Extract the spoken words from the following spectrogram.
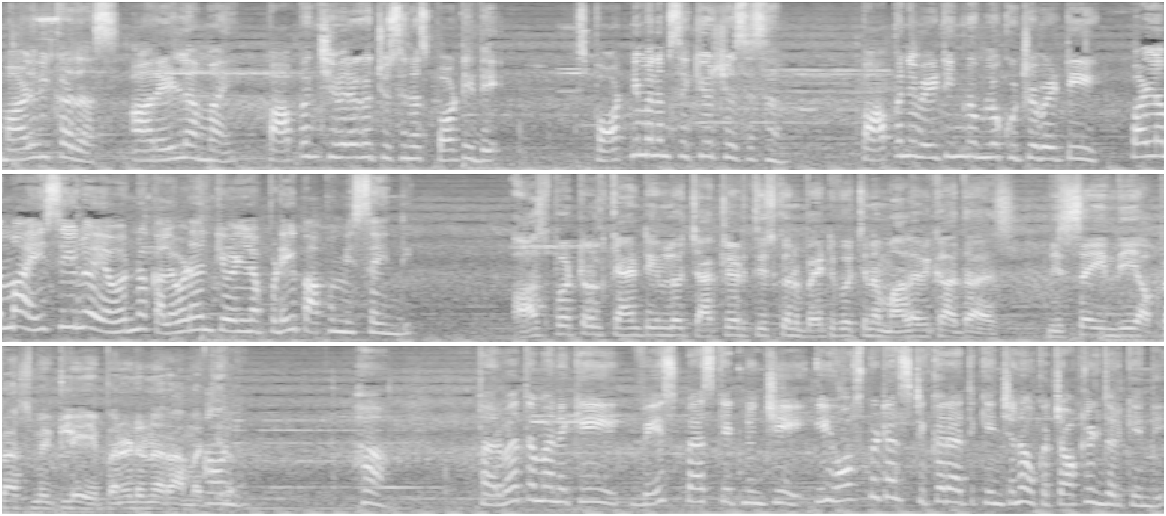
మాళవికా దాస్ ఆరేళ్ళ అమ్మాయి. పాపం చివరగా చూసిన స్పాట్ ఇదే. స్పాట్ని మనం సెక్యూర్ చేసేసాం. పాపని వెయిటింగ్ రూమ్లో కూర్చోబెట్టి వాళ్ళమ్మ ఐసీయూలో ఎవరినో కలవడానికి వెళ్ళినప్పుడే పాప మిస్ అయింది. హాస్పిటల్ క్యాంటీన్లో చాక్లెట్ తీసుకుని బయటకు వచ్చిన మాలవిక దాస్ మిస్ అయింది అప్రాక్సిమేట్లీ పన్నెండున్నర ఆ మధ్యలో. అవును. హా తర్వాత మనకి వేస్ట్ బాస్కెట్ నుంచి ఈ హాస్పిటల్ స్టిక్కర్ అతికించిన ఒక చాక్లెట్ దొరికింది.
